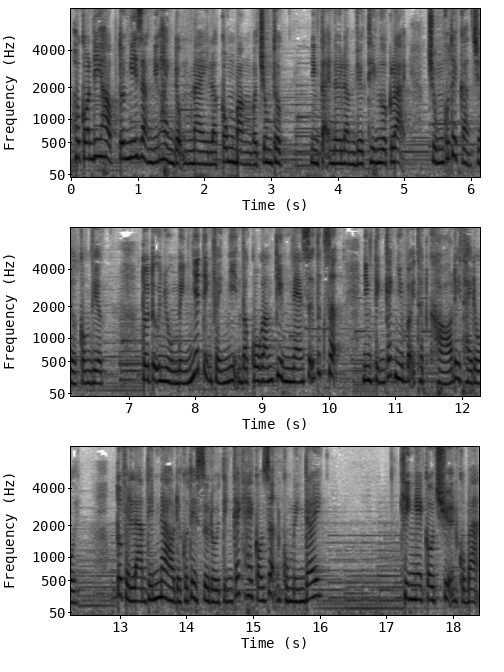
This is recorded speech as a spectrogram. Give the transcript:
Hồi còn đi học tôi nghĩ rằng những hành động này là công bằng và trung thực, nhưng tại nơi làm việc thì ngược lại, chúng có thể cản trở công việc. Tôi tự nhủ mình nhất định phải nhịn và cố gắng kìm nén sự tức giận, nhưng tính cách như vậy thật khó để thay đổi. Tôi phải làm thế nào để có thể sửa đổi tính cách hay có giận của mình đây? Khi nghe câu chuyện của bạn,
